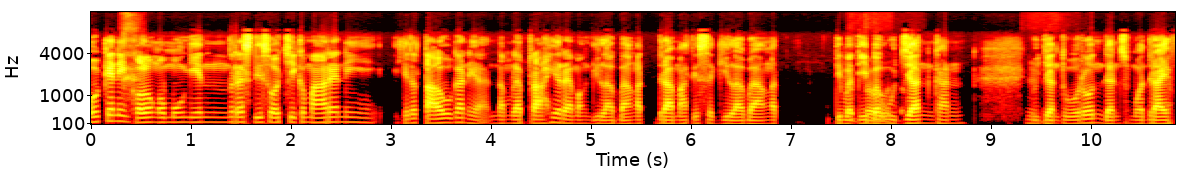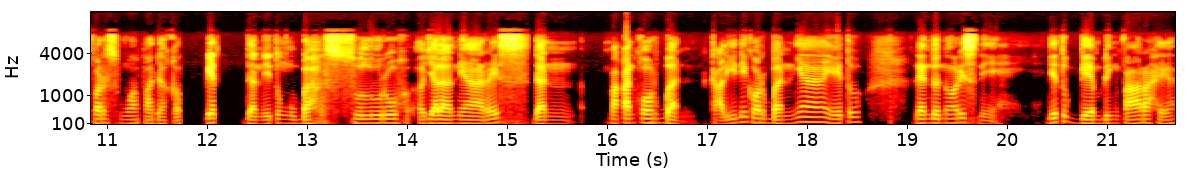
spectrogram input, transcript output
Oke nih, kalau ngomongin race di Sochi kemarin nih, kita tahu kan ya, 6 lap terakhir emang gila banget, dramatis segila banget. Tiba-tiba hujan kan, hujan turun dan semua driver semua pada ke pit dan itu ngubah seluruh eh, jalannya race dan makan korban. Kali ini korbannya yaitu Lando Norris nih. Dia tuh gambling parah ya.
